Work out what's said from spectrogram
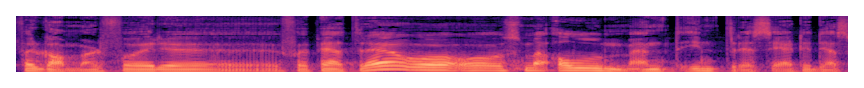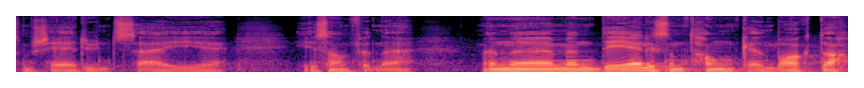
for gammel for, eh, for P3, og, og, som er allment interessert i det som skjer rundt seg i, i samfunnet. Men, eh, men, det er liksom tanken bak. da,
